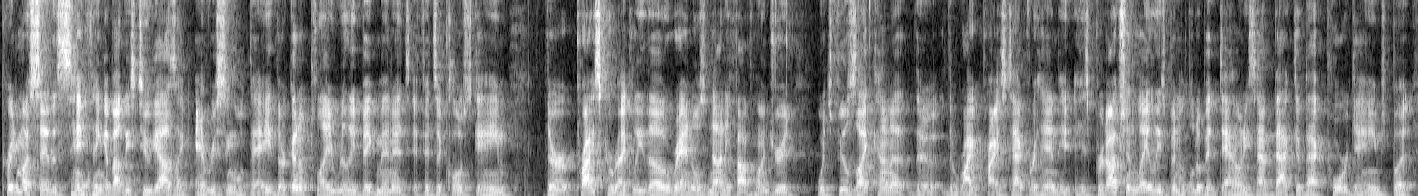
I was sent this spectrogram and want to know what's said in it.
pretty much say the same thing about these two guys like every single day. They're going to play really big minutes if it's a close game. They're priced correctly though. Randle's 9,500, which feels like kind of the the right price tag for him. His production lately has been a little bit down. He's had back-to-back poor games, but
